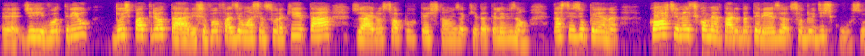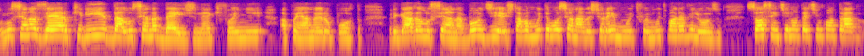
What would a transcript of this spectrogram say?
é, de Rivotril, dos patriotários. Eu vou fazer uma censura aqui, tá, Jairo? Só por questões aqui da televisão. Tarcísio Pena, corte nesse comentário da Tereza sobre o discurso. Luciana Zero, querida Luciana 10, né, que foi me apanhar no aeroporto. Obrigada, Luciana. Bom dia. Eu estava muito emocionada, chorei muito, foi muito maravilhoso. Só senti não ter te encontrado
